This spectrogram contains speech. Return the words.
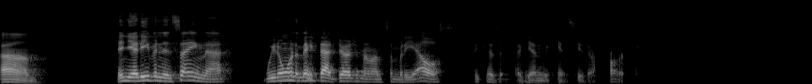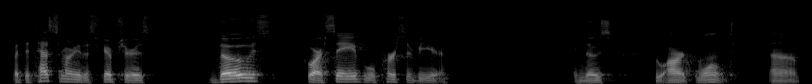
Um, and yet, even in saying that, we don't want to make that judgment on somebody else because, again, we can't see their heart. But the testimony of the scripture is those who are saved will persevere, and those who aren't won't. Um,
